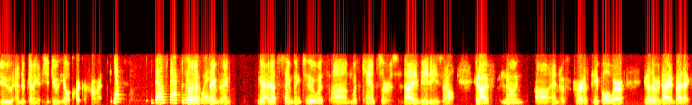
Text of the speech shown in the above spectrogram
do end up getting it, you do heal quicker from it. Yep, you bounce back really so that's quick. The same thing. Yeah, and that's the same thing too with um with cancers, and diabetes, and all. You know, I've known uh and have heard of people where you know they were diabetic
